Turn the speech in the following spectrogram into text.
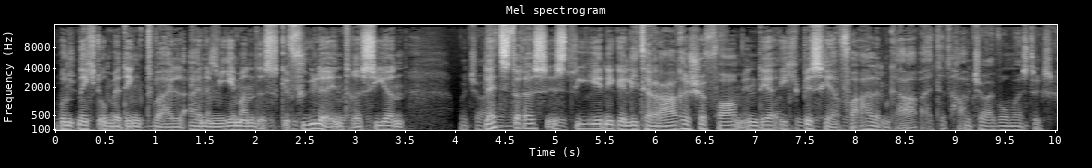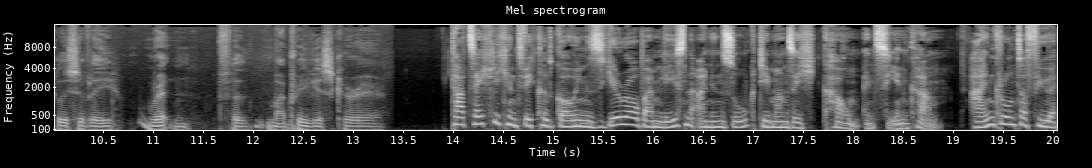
Und nicht unbedingt, weil einem jemandes Gefühle interessieren. Letzteres ist diejenige literarische Form, in der ich bisher vor allem gearbeitet habe. Tatsächlich entwickelt Going Zero beim Lesen einen Sog, dem man sich kaum entziehen kann. Ein Grund dafür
